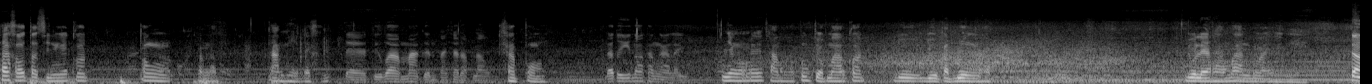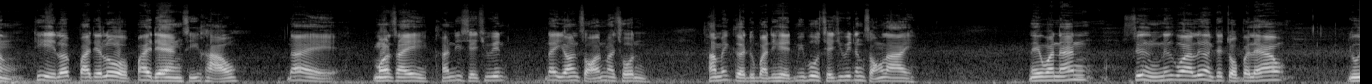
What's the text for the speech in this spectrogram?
ถ้าเขาตัดสินยังไงก็ต้องยอมรับตามเหตุเลยครับ แต่ถือว่ามากเกินไปสำหรับเรา ครับผม แล้วตัวนี้น้องทำงานอะไรอ ยังไม่ได้ทำครับเพิ่งจบมาก็ดูอยู่กับลุงครับ ดูแลทางบ้านด้วยครับเรื่องที่รถปาเจโร่ป้ายแดงสีขาว ได้มอเตอร์ไซค์คันที่เสียชีวิต ได้ย้อนสอนมาชนทำให้เกิดอุบัติเหตุมีผู้เสียชีวิตทั้งสองราย ในวันนั้นซึ่งนึกว่าเรื่องจะจบไปแล้ว อยู่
